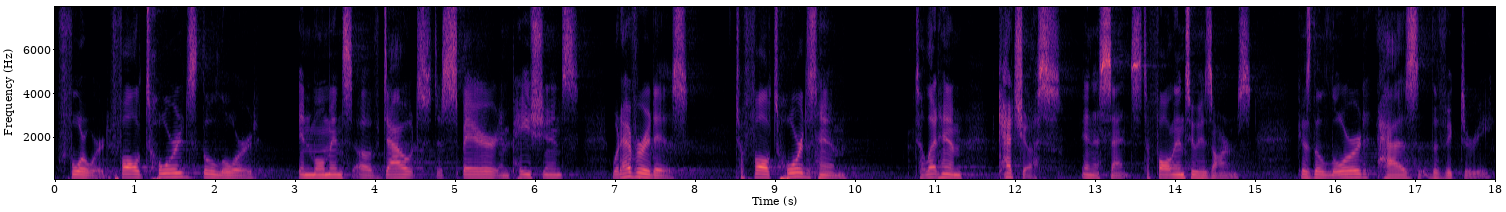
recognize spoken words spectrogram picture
forward, fall towards the Lord in moments of doubt, despair, impatience, whatever it is, to fall towards Him to let Him catch us, in a sense, to fall into His arms. Because the Lord has the victory.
